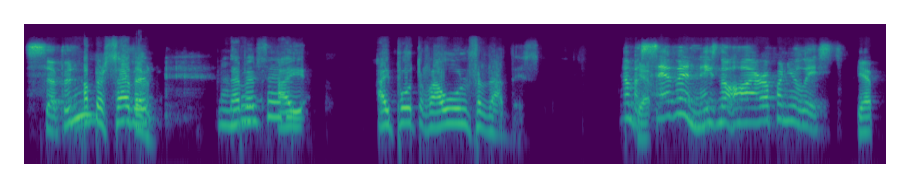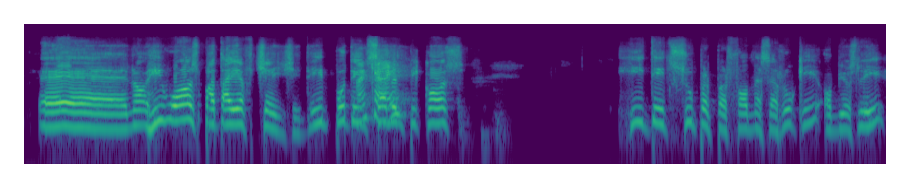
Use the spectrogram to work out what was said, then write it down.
Seven. number seven, Number seven, I I put Raul Fernandez. Number Yep. seven. He's not higher up on your list. Yep. Uh, no, he was, but I have changed it. He put in seven because he did super perform as a rookie, obviously.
